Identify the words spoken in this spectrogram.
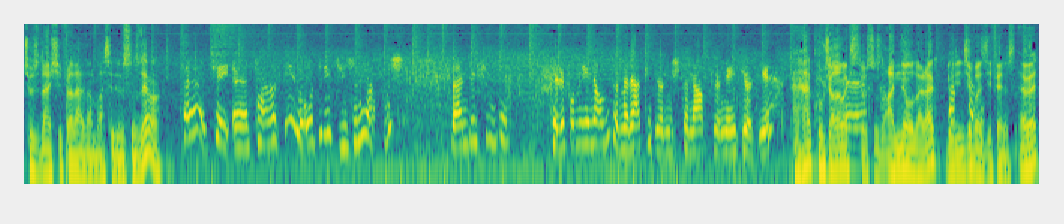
çözülen şifrelerden bahsediyorsunuz değil mi? Evet, şey e, parmak değil de o direkt yüzünü yapmış. Ben de şimdi telefonu yeni alınca merak ediyorum işte ne yapıyor ne ediyor diye. Ha, kurcalamak istiyorsunuz anne olarak birinci tabii. vazifeniz. Evet.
